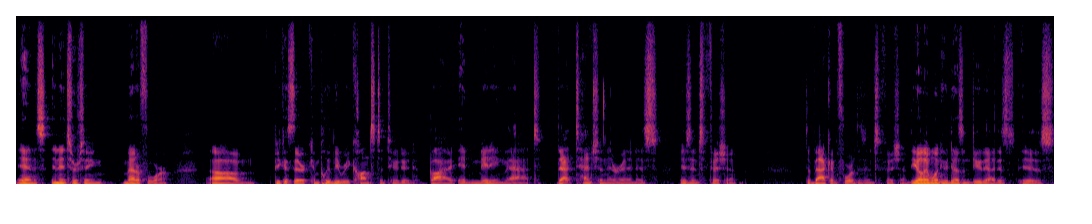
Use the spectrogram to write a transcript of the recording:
And it's an interesting metaphor um, because they're completely reconstituted by admitting that that tension they're in is is insufficient. The back and forth is insufficient. The only one who doesn't do that is is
